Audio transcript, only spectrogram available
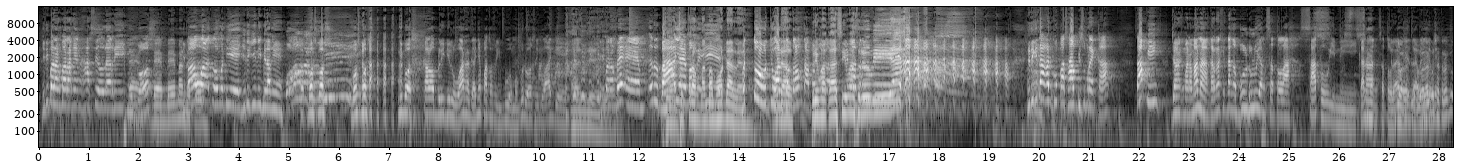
Jadi barang-barang yang hasil dari Bem- Mugos bem-beman dibawa tuh sama dia. Jadi gini bilangnya, "Eh, bos bos, bos bos, nih bos, kalau beli di luar harganya 400 ribu, sama gue 200 ribu aja. Jadi barang BM, aduh bahaya emang tanpa modal ya? Betul, cuan Modal. setrong tanpa Terima modal. kasih, Mas Ruby. Ya. Jadi kita akan kupas habis mereka, tapi jangan ke mana-mana karena kita ngebul dulu yang setelah satu ini kan Sat- yang satu lagi. dua lagu, dua lagu, satu lagu.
